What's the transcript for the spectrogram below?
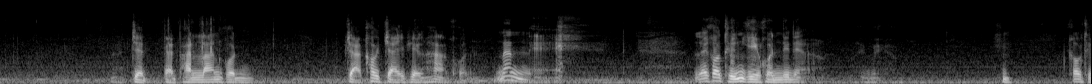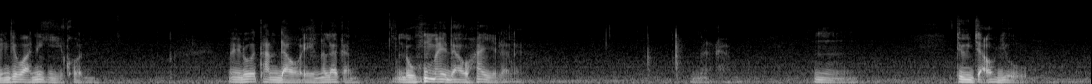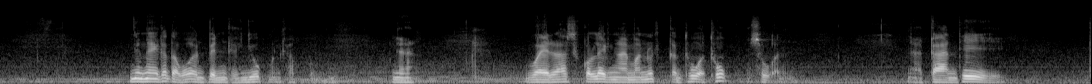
เจ็ดแปดพันล้านคน จะเข้าใจเพียงห้าคน นั่นแหละแล้วเขาถึงกี่คนที่เนี่ยเขาถึงที่ว่านี่กี่คน ไม่รู้ทันเดาเองก็แล้วกันลุงไม่เดาให้แล้วนะครับ อืม จึงจะเอาอยู่ ยังไงก็แต่ว่ามันเป็นถึงยุคมันครับผมนะไวรัสก็เล่นงานมนุษย์กันทั่วทุกส่วนนะการที่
